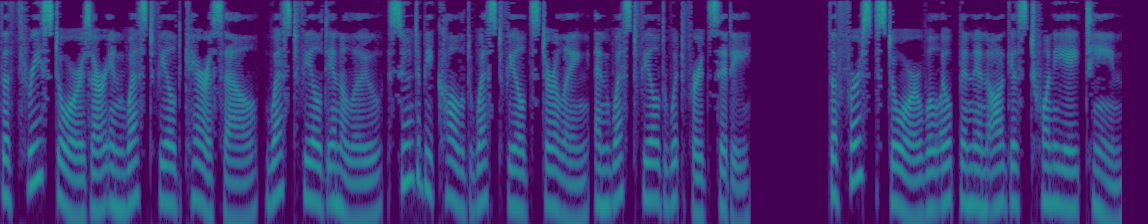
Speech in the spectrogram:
The three stores are in Westfield Carousel, Westfield Innaloo soon to be called Westfield Stirling and Westfield Whitford City. The first store will open in August 2018.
